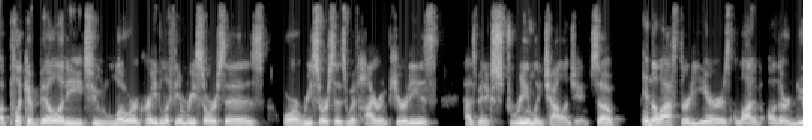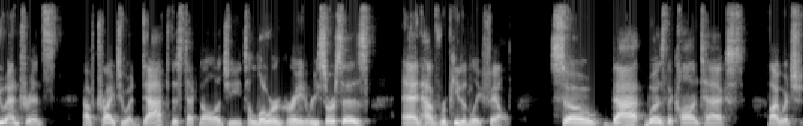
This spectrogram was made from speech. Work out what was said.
applicability to lower grade lithium resources or resources with higher impurities has been extremely challenging. So, in the last 30 years, a lot of other new entrants have tried to adapt this technology to lower grade resources and have repeatedly failed. So, that was the context by which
